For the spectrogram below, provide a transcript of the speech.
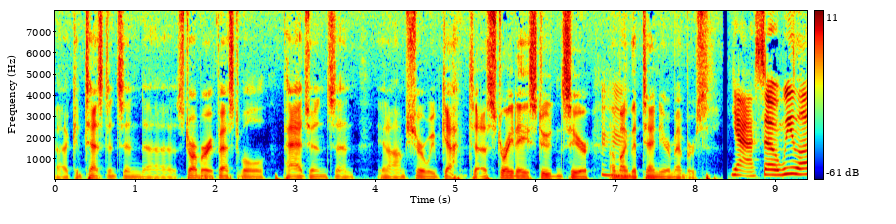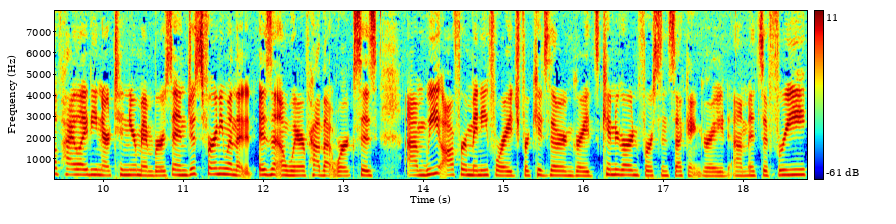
uh contestants in uh, Strawberry Festival pageants, and you know, I'm sure we've got uh, straight A students here mm-hmm. among the 10 year members. Yeah, so we love highlighting our 10 year members. And just for anyone that isn't aware of how that works, is um, we offer mini 4 H for kids that are in grades kindergarten, first, and second grade. Um, it's a free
